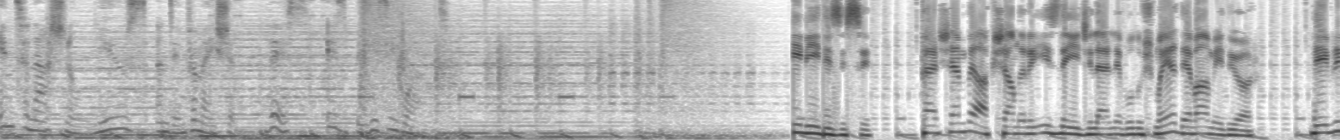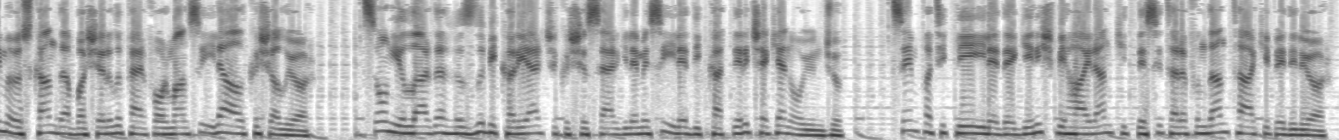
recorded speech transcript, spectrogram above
International news and information. This is BBC World. TV dizisi. Perşembe akşamları izleyicilerle buluşmaya devam ediyor. Devrim Özkan da başarılı performansı ile alkış alıyor. Son yıllarda hızlı bir kariyer çıkışı sergilemesi ile dikkatleri çeken oyuncu. Sempatikliği ile de geniş bir hayran kitlesi tarafından takip ediliyor.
